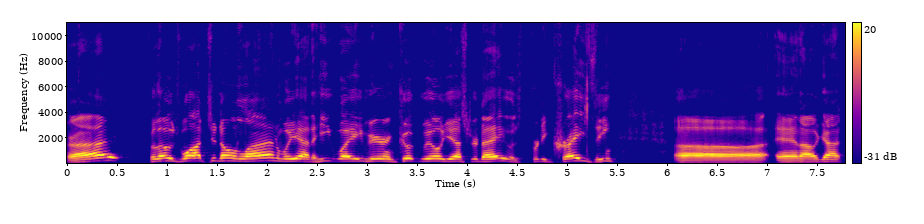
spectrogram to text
right? For those watching online, we had a heat wave here in Cookeville yesterday. It was pretty crazy. Uh, and I got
